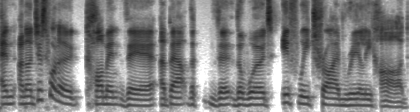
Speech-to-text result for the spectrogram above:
And and I just want to comment there about the the, the words if we try really hard.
